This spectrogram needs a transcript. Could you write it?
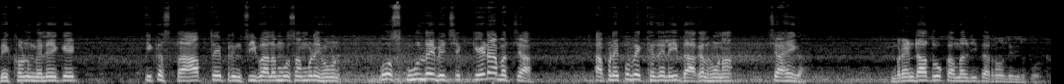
ਵੇਖਣ ਨੂੰ ਮਿਲੇ ਕਿ ਇੱਕ ਸਟਾਫ ਤੇ ਪ੍ਰਿੰਸੀਪਲ ਮੋ ਸਾਹਮਣੇ ਹੋਣ, ਉਹ ਸਕੂਲ ਦੇ ਵਿੱਚ ਕਿਹੜਾ ਬੱਚਾ ਆਪਣੇ ਭਵਿੱਖ ਦੇ ਲਈ ਦਾਖਲ ਹੋਣਾ ਚਾਹੇਗਾ? ਬਰਿੰਡਾ ਤੋਂ ਕਮਲਜੀਤ ਅਰਨੋਲੀ ਦੀ ਰਿਪੋਰਟ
